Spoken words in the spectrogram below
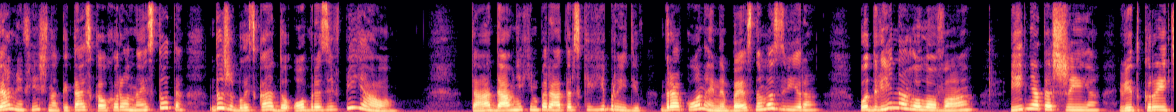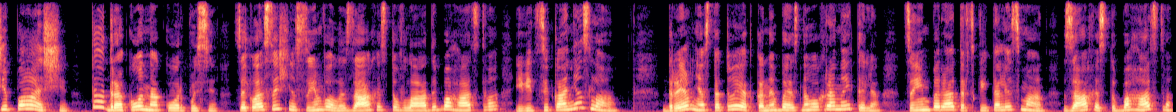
Ця міфічна китайська охоронна істота дуже близька до образів піяо та давніх імператорських гібридів дракона і небесного звіра, подвійна голова, піднята шия, відкриті пащі та дракон на корпусі. Це класичні символи захисту влади, багатства і відсікання зла. Древня статуетка небесного хранителя це імператорський талісман захисту, багатства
